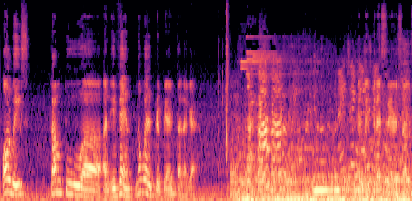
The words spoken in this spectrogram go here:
always come to uh, an event na well prepared talaga. And may dress rehearsals.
